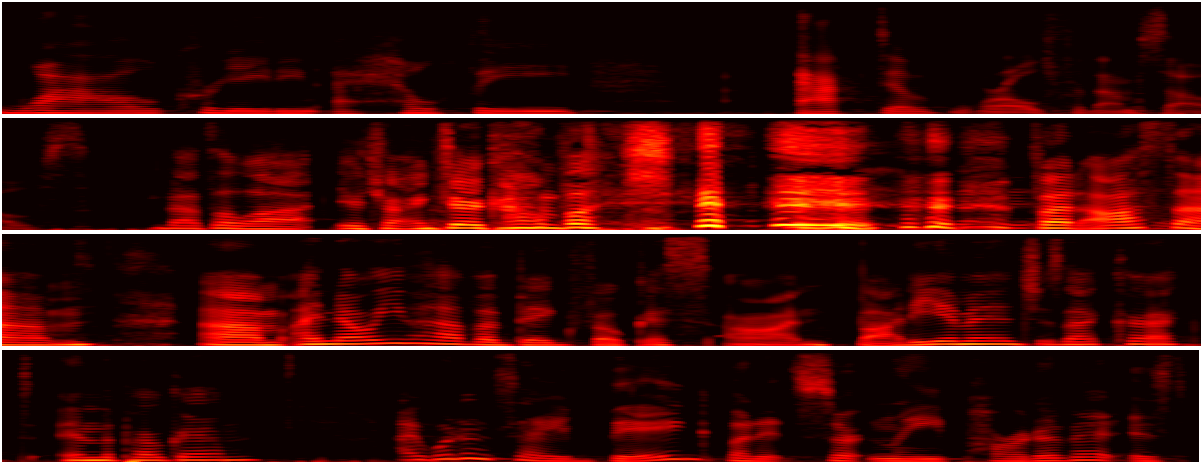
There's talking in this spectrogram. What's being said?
while creating a healthy, active world for themselves. That's a lot you're trying to accomplish, but awesome. Um, I know you have a big focus on body image. Is that correct in the program? I wouldn't say big, but it's certainly part of it is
